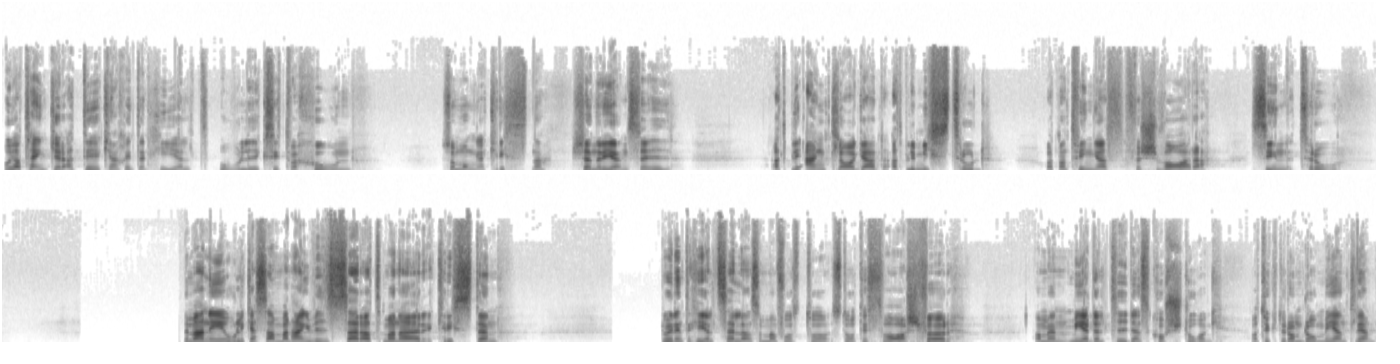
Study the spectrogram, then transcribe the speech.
Och jag tänker att det är kanske inte en helt olik situation som många kristna känner igen sig i. Att bli anklagad, att bli misstrodd och att man tvingas försvara sin tro. När man i olika sammanhang visar att man är kristen, då är det inte helt sällan som man får stå till svars för ja, men medeltidens korståg. Vad tyckte du om dem egentligen?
